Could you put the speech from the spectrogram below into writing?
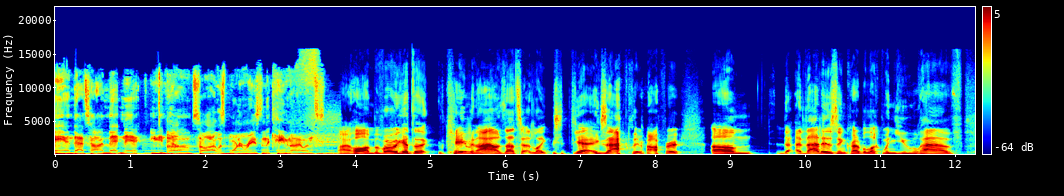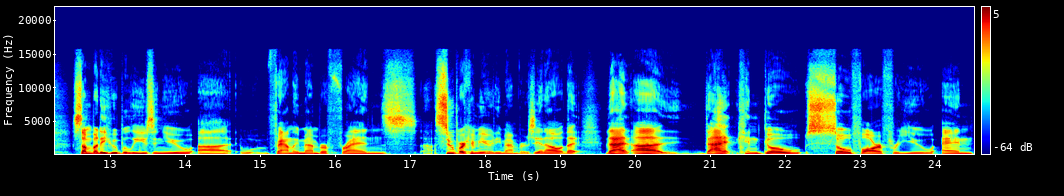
And that's how I met Nick. You can tell him. So I was born and raised in the Cayman Islands. All right, hold on. Before we get to Cayman Islands, that's uh, like, yeah, exactly, Robert. Um, th- that is incredible. Look, when you have somebody who believes in you, uh, family member, friends, uh, super community members, you know that that uh, that can go so far for you, and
